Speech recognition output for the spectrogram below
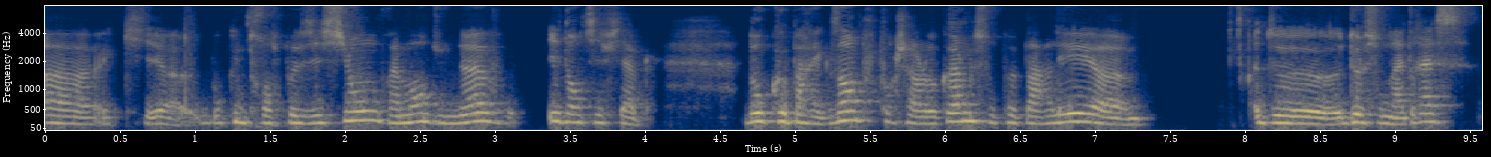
euh, qui euh, donc une transposition vraiment d'une œuvre identifiable. Donc par exemple, pour Sherlock Holmes, on peut parler de, de, son adresse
